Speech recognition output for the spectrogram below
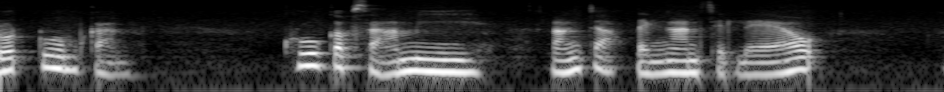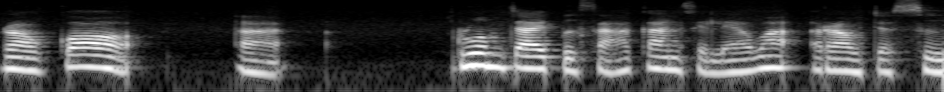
รถร่วมกัน ครูกับสามี หลังจากแต่งงานเสร็จแล้ว เราก็ร่วมใจปรึกษาการเสร็จแล้วว่าเราจะซื้อ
